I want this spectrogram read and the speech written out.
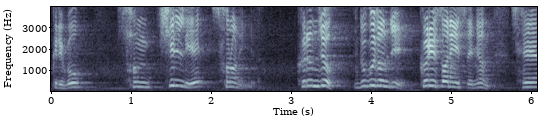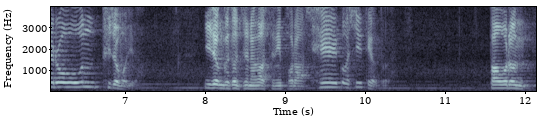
그리고 성 진리의 선언입니다. 그런즉 누구든지 그리스도 안에 있으면 새로운 피조물이다. 이전 것은 지나갔으니 보라 새 것이 되었도다. 바울은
